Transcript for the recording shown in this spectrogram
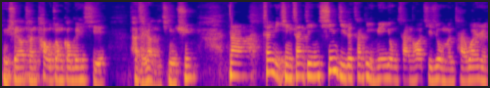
女生要穿套装高跟鞋，他才让你进去。那在米其林餐厅星级的餐厅里面用餐的话，其实我们台湾人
